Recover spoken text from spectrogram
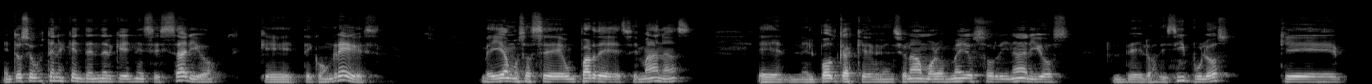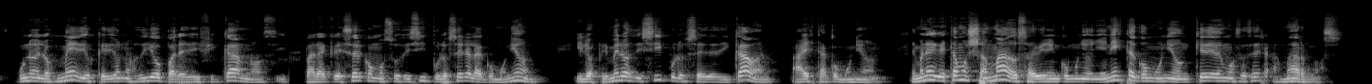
entonces vos tenés que entender que es necesario que te congregues. Veíamos hace un par de semanas en el podcast que mencionábamos los medios ordinarios de los discípulos, que uno de los medios que Dios nos dio para edificarnos y para crecer como sus discípulos era la comunión y los primeros discípulos se dedicaban a esta comunión. De manera que estamos llamados a vivir en comunión y en esta comunión, ¿qué debemos hacer? Amarnos.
